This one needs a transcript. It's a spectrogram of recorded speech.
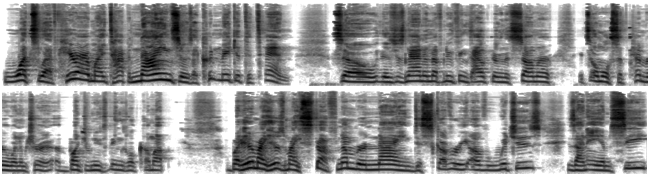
what's left? Here are my top nine series. I couldn't make it to 10. So, there's just not enough new things out during the summer. It's almost September when I'm sure a bunch of new things will come up. But here my here's my stuff. Number nine, Discovery of Witches is on AMC.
